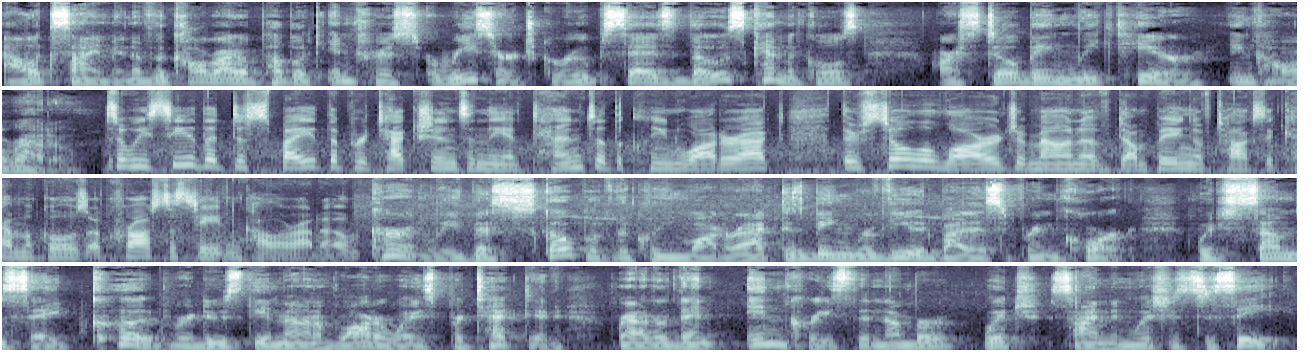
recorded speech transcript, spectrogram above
Alex Simon of the Colorado Public Interest Research Group says those chemicals are still being leaked here in Colorado. So we see that despite the protections and the intent of the Clean Water Act, there's still a large amount of dumping of toxic chemicals across the state in Colorado. Currently, the scope of the Clean Water Act is being reviewed by the Supreme Court, which some say could reduce the amount of waterways protected rather than increase the number, which Simon wishes to see.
